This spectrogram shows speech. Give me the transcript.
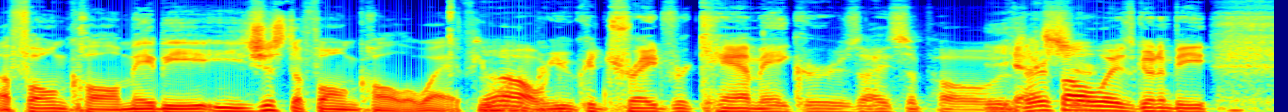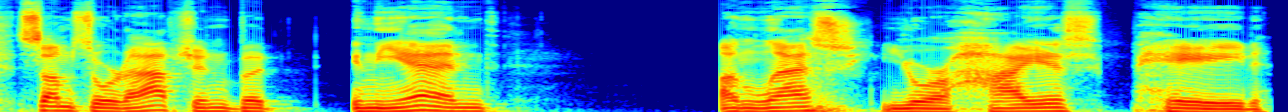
a phone call. Maybe he's just a phone call away. If you Oh, you could trade for Cam Akers, I suppose. Yeah, There's sure. always going to be some sort of option, but in the end, unless your highest paid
